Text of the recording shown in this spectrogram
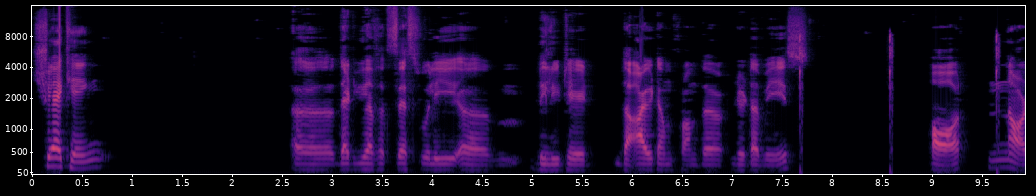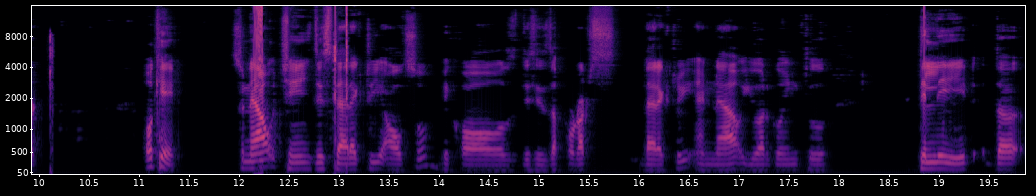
checking uh, that you have successfully um, deleted the item from the database or not. Okay. So now change this directory also because this is the products directory and now you are going to delete the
